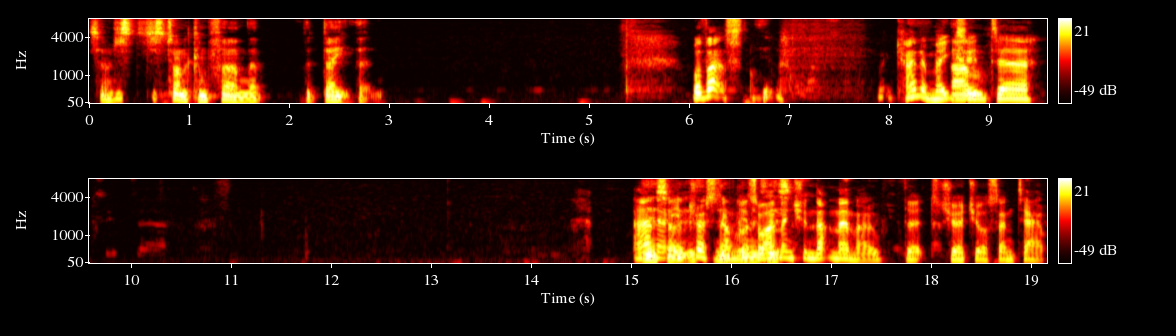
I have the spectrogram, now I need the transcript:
so I'm just just trying to confirm the the date that Well, that's it kind of makes Um, it. Uh, and Yeah, so uh, interestingly, so I this- mentioned that memo that Churchill sent out.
